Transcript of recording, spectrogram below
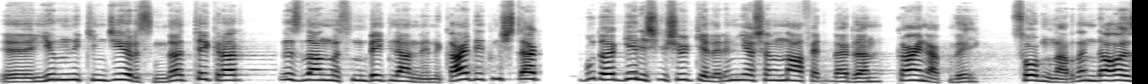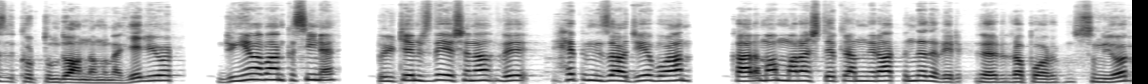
e, yılın ikinci yarısında tekrar hızlanmasını beklendiğini kaydetmişler. Bu da gelişmiş ülkelerin yaşanan afetlerden kaynaklı sorunlardan daha hızlı kurtulduğu anlamına geliyor. Dünya Bankası yine ülkemizde yaşanan ve hepimizi acıya boğan Kahramanmaraş depremleri hakkında da bir e, rapor sunuyor.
